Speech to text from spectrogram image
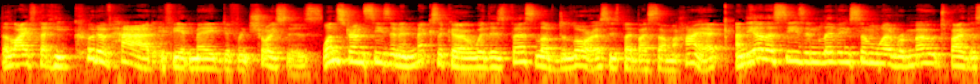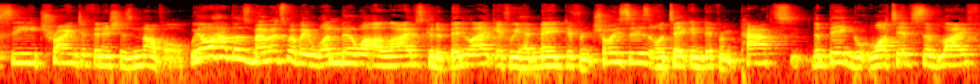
the life that he could have had if he had made different choices. One strand sees him in Mexico with his first love Dolores, who's played by Salma Hayek, and the other sees him living somewhere remote by the sea, trying to finish his novel. We all have those moments where we wonder what our lives could have been like if we had made different choices or taken different paths, the big what ifs of life,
